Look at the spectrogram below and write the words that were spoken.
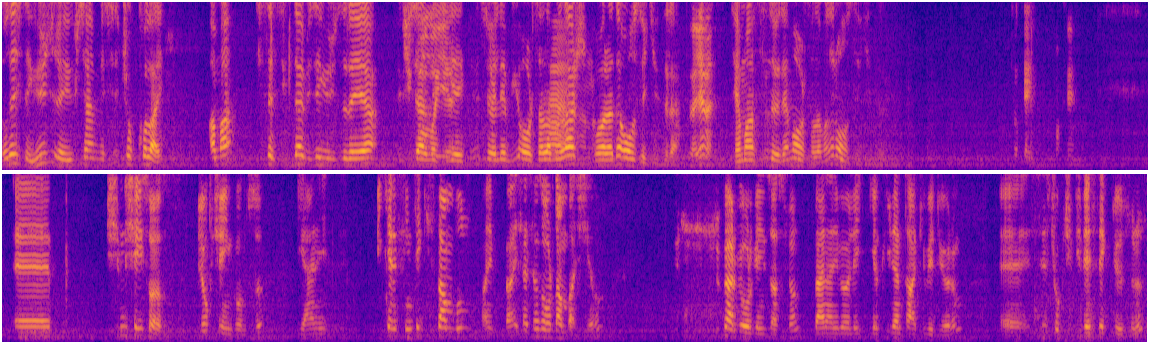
Dolayısıyla 100 liraya yükselmesi çok kolay ama istatistikler bize 100 liraya yükselmesi Çıkmamayı. gerektiğini söylemiyor. Ortalamalar Ha, anladım. bu arada 18 lira. Öyle mi? Temassız ödeme ortalamaları 18 lira. Okey. Okey. Ee, şimdi şeyi soralım. Blockchain konusu. Yani bir kere Fintech İstanbul, hani ben isterseniz oradan başlayalım. Süper bir organizasyon. Ben hani böyle yakinen takip ediyorum. Ee, siz çok ciddi destekliyorsunuz.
